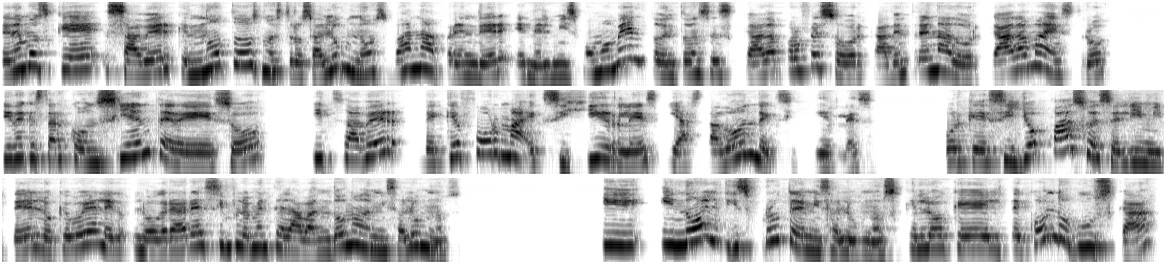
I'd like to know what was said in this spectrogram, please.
tenemos que saber que no todos nuestros alumnos van a aprender en el mismo momento. Entonces, cada profesor, cada entrenador, cada maestro tiene que estar consciente de eso y saber de qué forma exigirles y hasta dónde exigirles. Porque si yo paso ese límite, lo que voy a lograr es simplemente el abandono de mis alumnos y, y, no el disfrute de mis alumnos, que lo que el taekwondo busca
